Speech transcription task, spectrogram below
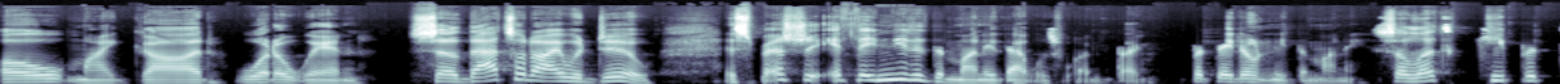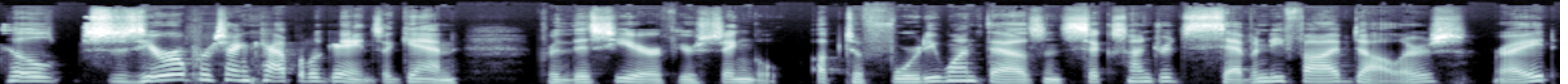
oh my god, what a win. So that's what I would do, especially if they needed the money. That was one thing, but they don't need the money. So let's keep it till 0% capital gains. Again, for this year, if you're single, up to $41,675, right?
